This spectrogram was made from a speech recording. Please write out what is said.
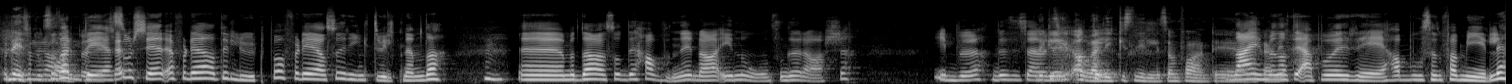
For det, sånn Så det er det som skjer, ja, for det har jeg alltid lurt på, for jeg har også ringt viltnemnda. Eh, men da, altså, det havner da i noens garasje i Bø. Det syns jeg er veldig ikke alle er like snille som faren til Nei, men at de er på rehab hos en familie,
